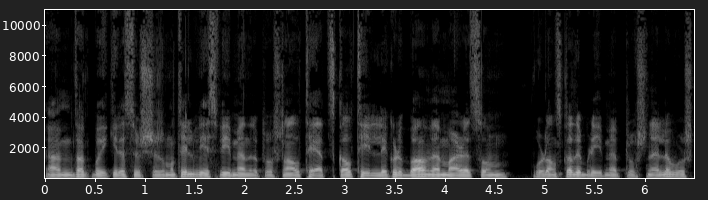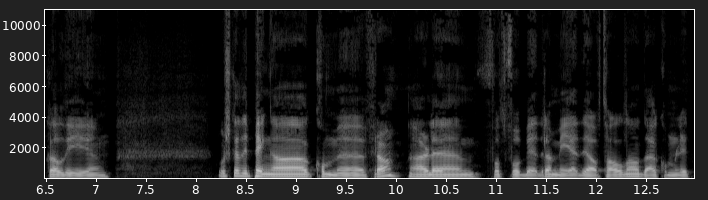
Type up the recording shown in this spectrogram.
ja, Med tanke på hvilke ressurser som må til. Hvis vi mener at profesjonalitet skal til i klubba, hvem er det som Hvordan skal de bli med profesjonelle? Hvor skal de hvor skal de penga komme fra? Er det fått forbedra medieavtalene, og der kommer litt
